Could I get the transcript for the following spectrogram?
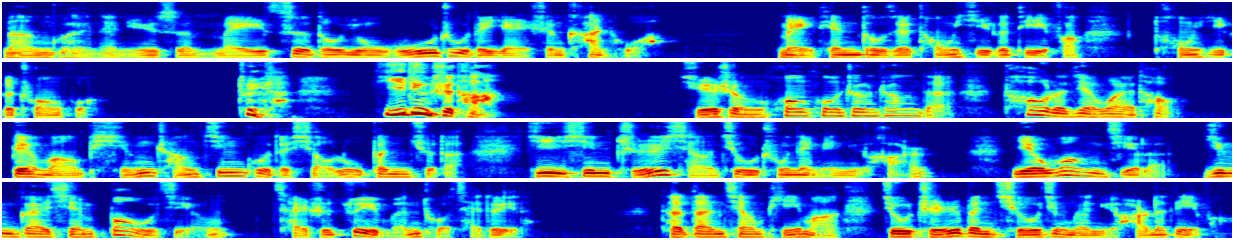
难怪那女子每次都用无助的眼神看着我，每天都在同一个地方，同一个窗户。对了，一定是她。学生慌慌张张的套了件外套，便往平常经过的小路奔去了，一心只想救出那名女孩，也忘记了应该先报警才是最稳妥才对的。他单枪匹马就直奔囚禁的女孩的地方。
